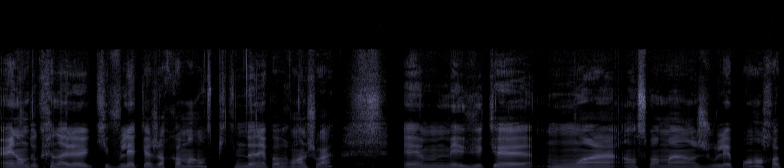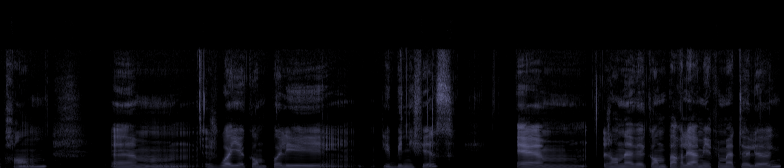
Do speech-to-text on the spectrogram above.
un endocrinologue qui voulait que je recommence puis qui me donnait pas vraiment le choix. Euh, mais vu que moi, en ce moment, je voulais pas en reprendre, euh, je voyais comme pas les, les bénéfices. Euh, J'en avais comme parlé à mes rhumatologues,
